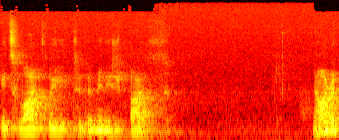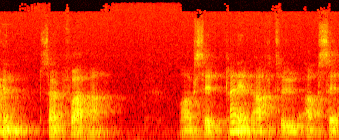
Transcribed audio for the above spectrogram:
it's likely to diminish both. Now, I reckon so far I've said plenty enough to upset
